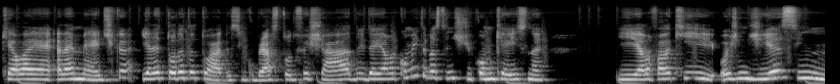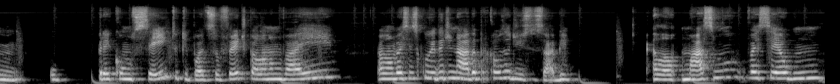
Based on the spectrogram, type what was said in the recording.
que ela é, ela é médica e ela é toda tatuada, assim, com o braço todo fechado, e daí ela comenta bastante de como que é isso, né? E ela fala que hoje em dia, assim, o preconceito que pode sofrer, tipo, ela não vai. Ela não vai ser excluída de nada por causa disso, sabe? Ela, o máximo vai ser algum,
